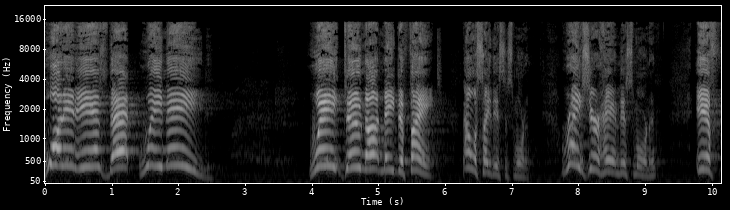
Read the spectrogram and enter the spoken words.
what it is that we need. We do not need to faint. Now, I want to say this this morning. Raise your hand this morning if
